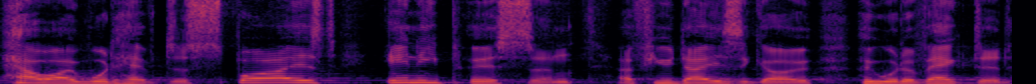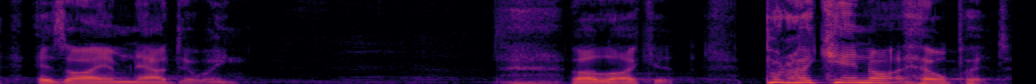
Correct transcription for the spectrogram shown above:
how I would have despised any person a few days ago who would have acted as I am now doing. I like it. But I cannot help it.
